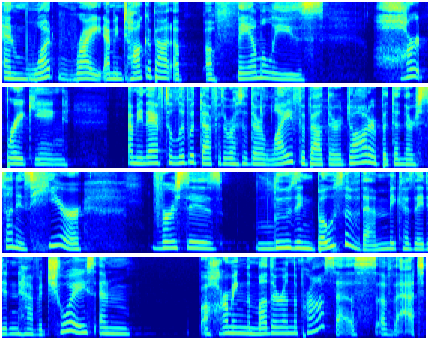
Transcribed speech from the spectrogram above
and what right? I mean talk about a, a family's heartbreaking I mean, they have to live with that for the rest of their life about their daughter, but then their son is here versus losing both of them because they didn't have a choice and harming the mother in the process of that.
